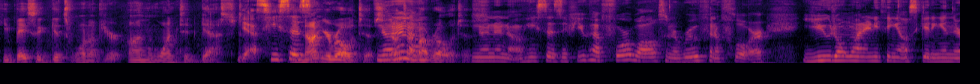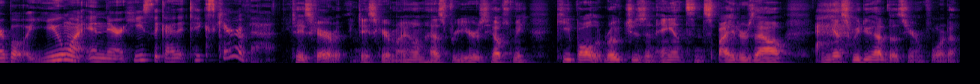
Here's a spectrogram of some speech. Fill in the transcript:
he basically gets one of your unwanted guests. Yes, he says. Not your relatives. No, You're not no, talking no. about relatives. No, no, no. He says if you have four walls and a roof and a floor, you don't want anything else getting in there but what you want in there. He's the guy that takes care of that. He takes care of it. He takes care of my home, has for years. He helps me keep all the roaches and ants and spiders out. And yes, we do have those here in Florida.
